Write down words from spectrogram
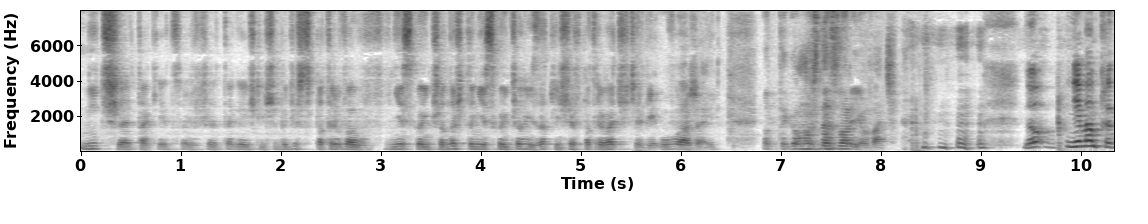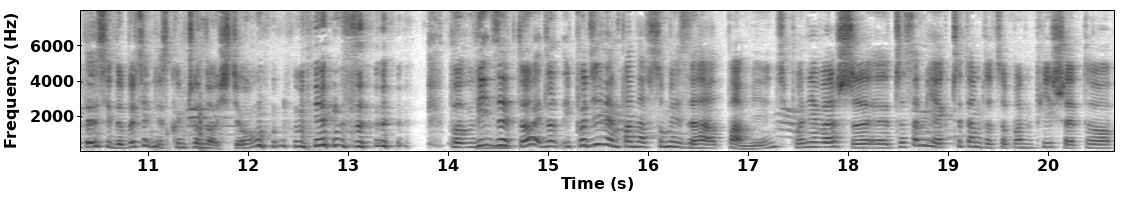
Nietzsche takie coś, że tego jeśli się będziesz wpatrywał w nieskończoność, to nieskończoność zacznie się wpatrywać w ciebie. Uważaj. Od tego można zwariować. No, nie mam pretensji do bycia nieskończonością, więc widzę to i podziwiam Pana w sumie za pamięć, ponieważ e, czasami jak czytam to, co Pan pisze, to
